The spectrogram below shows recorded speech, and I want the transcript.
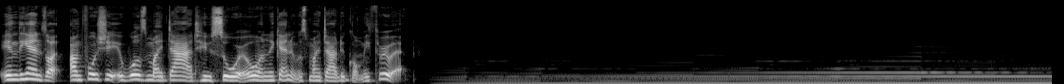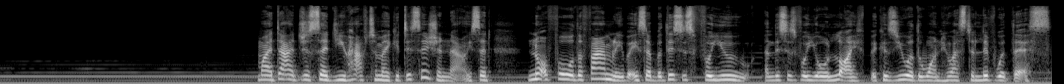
in the end, like unfortunately, it was my dad who saw it all, and again, it was my dad who got me through it. My dad just said, You have to make a decision now. He said, Not for the family, but he said, But this is for you and this is for your life because you are the one who has to live with this.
